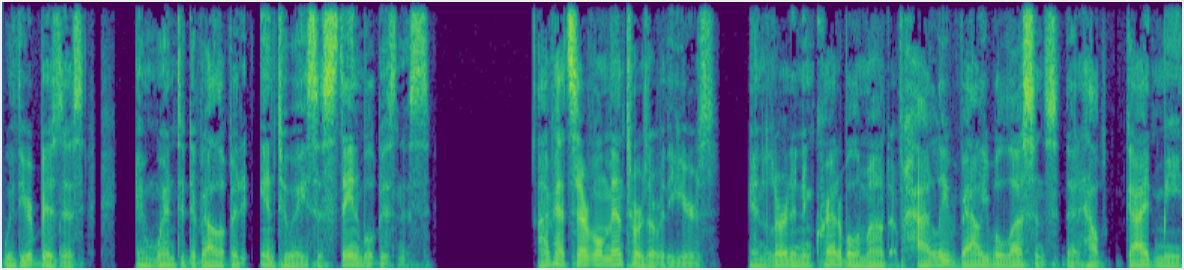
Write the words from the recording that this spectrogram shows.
with your business and when to develop it into a sustainable business. I've had several mentors over the years and learned an incredible amount of highly valuable lessons that helped guide me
